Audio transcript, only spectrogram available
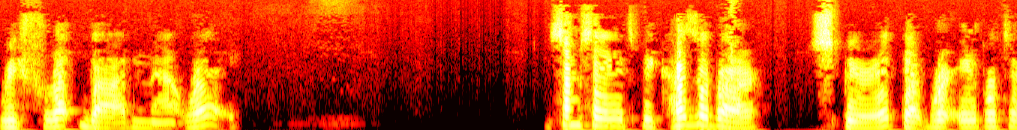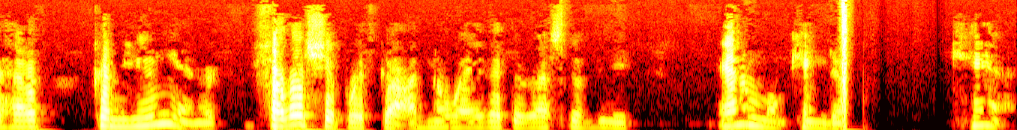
reflect God in that way. Some say it's because of our spirit that we're able to have communion or fellowship with God in a way that the rest of the animal kingdom can't.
